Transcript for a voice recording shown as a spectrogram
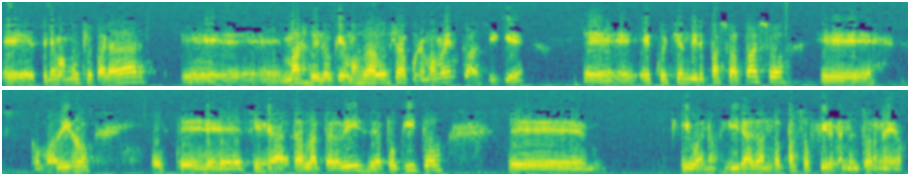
eh, tenemos mucho para dar, más de lo que hemos dado ya por el momento, así que eh, es cuestión de ir paso a paso, eh, como digo, este, sin levantar la perdiz de a poquito. Eh, y bueno, ir dando paso firme en el torneo.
